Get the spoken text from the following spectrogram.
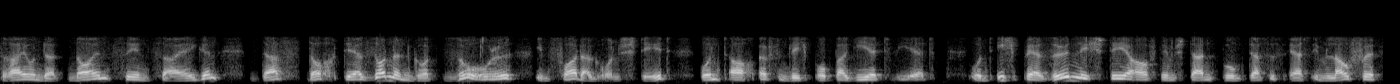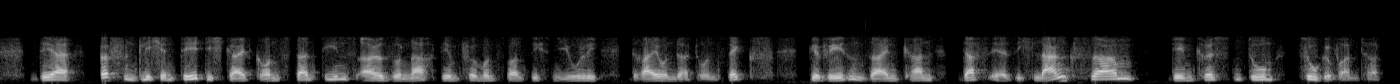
319 zeigen, dass doch der Sonnengott Sol im Vordergrund steht und auch öffentlich propagiert wird. Und ich persönlich stehe auf dem Standpunkt, dass es erst im Laufe der öffentlichen Tätigkeit Konstantins, also nach dem 25. Juli 306, gewesen sein kann, dass er sich langsam dem Christentum zugewandt hat.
